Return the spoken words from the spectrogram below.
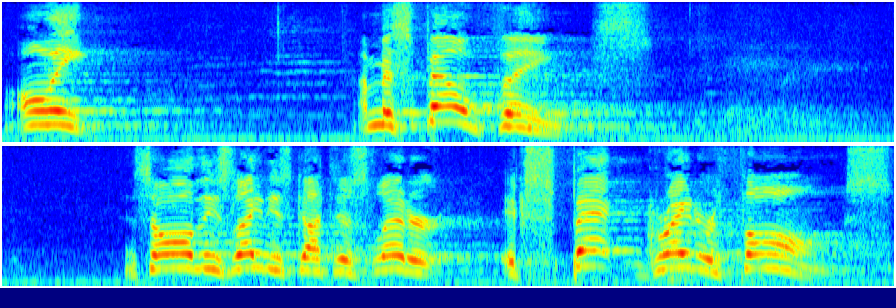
Only I misspelled things. And so all these ladies got this letter expect greater thongs.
